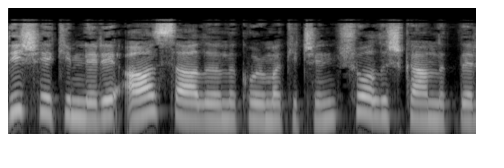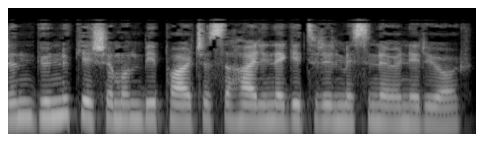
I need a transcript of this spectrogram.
Diş hekimleri ağız sağlığını korumak için şu alışkanlıkların günlük yaşamın bir parçası haline getirilmesini öneriyor.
